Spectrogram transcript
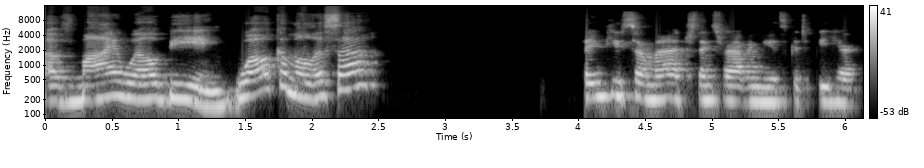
of My Wellbeing. Welcome, Alyssa. Thank you so much. Thanks for having me. It's good to be here.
